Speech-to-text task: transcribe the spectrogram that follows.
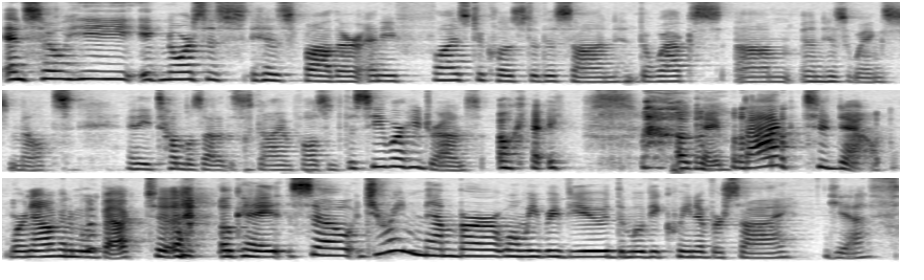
and so he ignores his, his father and he flies too close to the sun. The wax um, and his wings melts and he tumbles out of the sky and falls into the sea where he drowns. Okay. Okay, back to now. We're now going to move back to. Okay, so do you remember when we reviewed the movie Queen of Versailles? Yes.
